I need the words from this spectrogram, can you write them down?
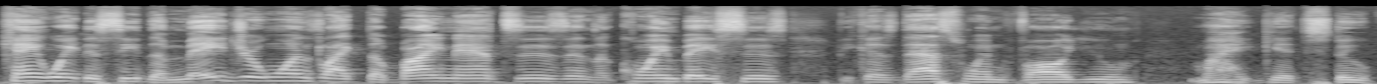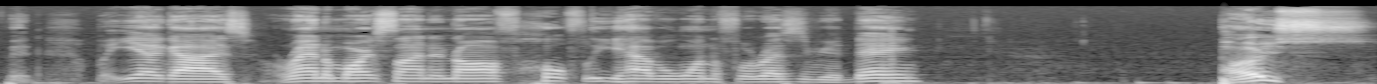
Can't wait to see the major ones like the Binances and the Coinbases because that's when volume might get stupid. But yeah, guys, Random Art signing off. Hopefully, you have a wonderful rest of your day. Peace.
